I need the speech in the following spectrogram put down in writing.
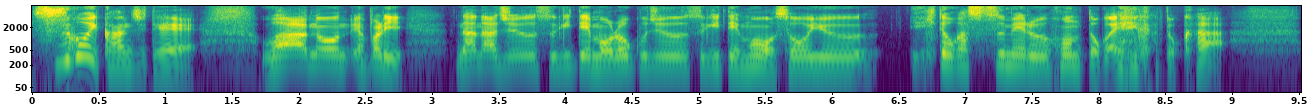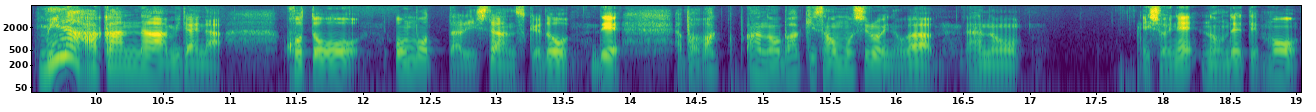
すごい感じてわあのやっぱり70過ぎても60過ぎてもそういう人が勧める本とか映画とか見なあかんなみたいなことを思ったりしたんですけどでやっぱあのバッキーさん面白いのがあの一緒にね飲んでても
